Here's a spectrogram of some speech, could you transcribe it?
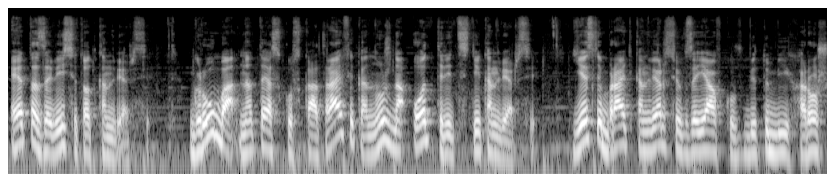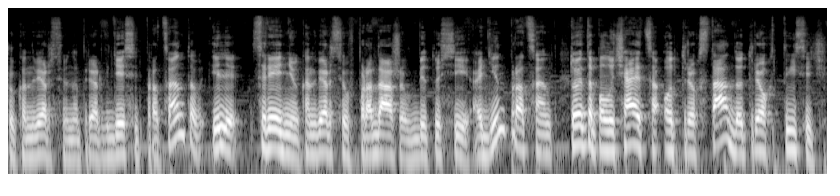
Это зависит от конверсии. Грубо на тест куска трафика нужно от 30 конверсий. Если брать конверсию в заявку в B2B, хорошую конверсию, например, в 10%, или среднюю конверсию в продаже в B2C 1%, то это получается от 300 до 3000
